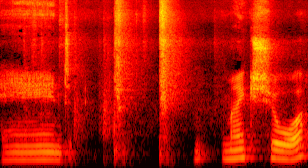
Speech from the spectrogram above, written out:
and make sure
